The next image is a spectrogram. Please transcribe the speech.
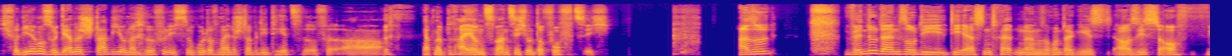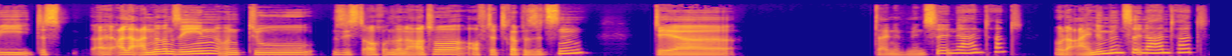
ich verliere immer so gerne Stabi und dann würfel ich so gut auf meine Stabilitätswürfe. Ah, ich habe eine 23 unter 50. Also, wenn du dann so die, die ersten Treppen dann so runtergehst, siehst du auch, wie das alle anderen sehen und du siehst auch unseren Arthur auf der Treppe sitzen, der deine Münze in der Hand hat? Oder eine Münze in der Hand hat?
